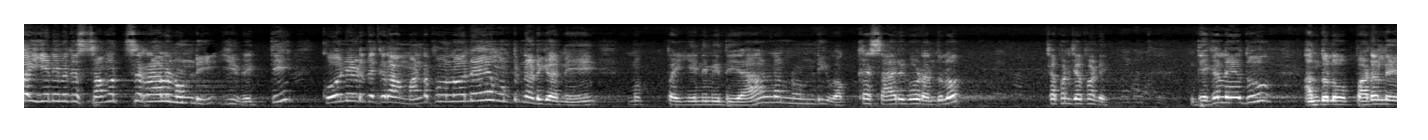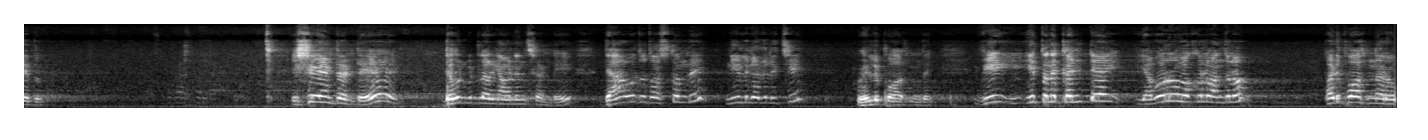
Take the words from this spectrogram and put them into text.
ముప్పై ఎనిమిది సంవత్సరాల నుండి ఈ వ్యక్తి కోనేడు దగ్గర ఆ మండపంలోనే ఉంటున్నాడు కానీ ముప్పై ఎనిమిది ఏళ్ళ నుండి ఒక్కసారి కూడా అందులో చెప్పండి చెప్పండి. దిగలేదు అందులో పడలేదు. విషయం ఏంటంటే దేవుని బిడ్డలు గమనించండి. దేవదూత వస్తుంది నీళ్ళు కదిలిచ్చి వెళ్ళిపోతుంది. ఇతని కంటే ఎవరో ఒకరు అందులో పడిపోతున్నారు.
